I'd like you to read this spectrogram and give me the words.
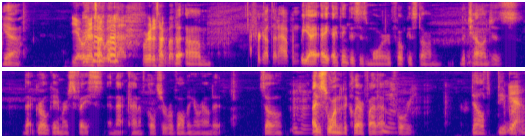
Yeah, Yeah, we're gonna talk about that. We're gonna talk about that. um, I forgot that happened. but yeah, I, I think this is more focused on the challenges that girl gamers face and that kind of culture revolving around it. So hmm I just wanted to clarify that Mhm. before we delve deeper. Yeah.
